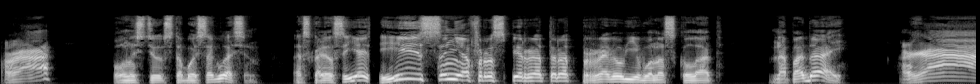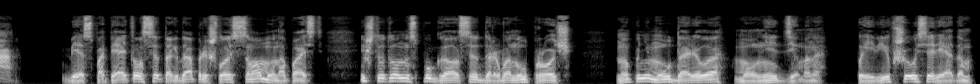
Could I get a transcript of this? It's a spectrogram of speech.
«А?» «Полностью с тобой согласен. Оскалился я и, сняв респиратор, отправил его на склад. «Нападай!» «Ага!» Бес попятился, тогда пришлось самому напасть. И что-то он испугался, дорванул прочь. Но по нему ударила молния демона, появившегося рядом.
